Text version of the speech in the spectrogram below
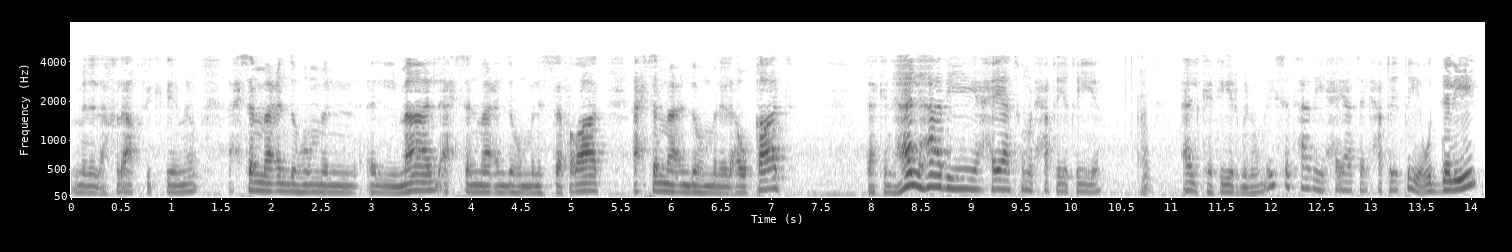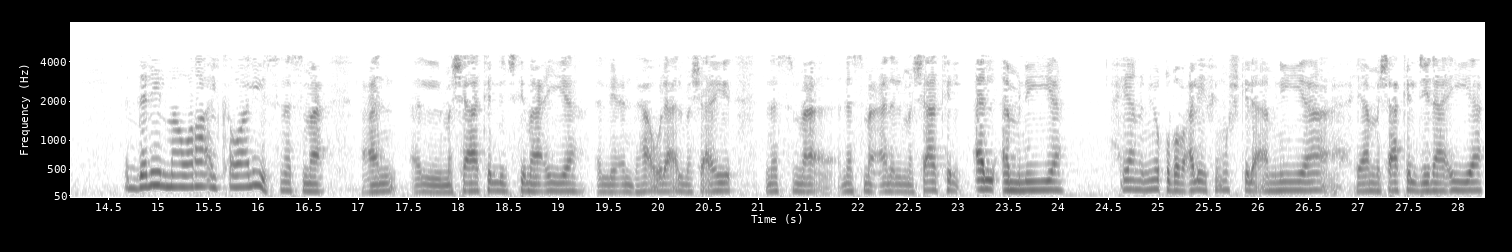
من الأخلاق في كثير منهم أحسن ما عندهم من المال أحسن ما عندهم من السفرات أحسن ما عندهم من الأوقات. لكن هل هذه حياتهم الحقيقية؟ الكثير منهم ليست هذه حياته الحقيقية. والدليل؟ الدليل ما وراء الكواليس. نسمع عن المشاكل الاجتماعية اللي عند هؤلاء المشاهير. نسمع نسمع عن المشاكل الأمنية. أحيانا يقبض عليه في مشكلة أمنية أحيانا مشاكل جنائية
